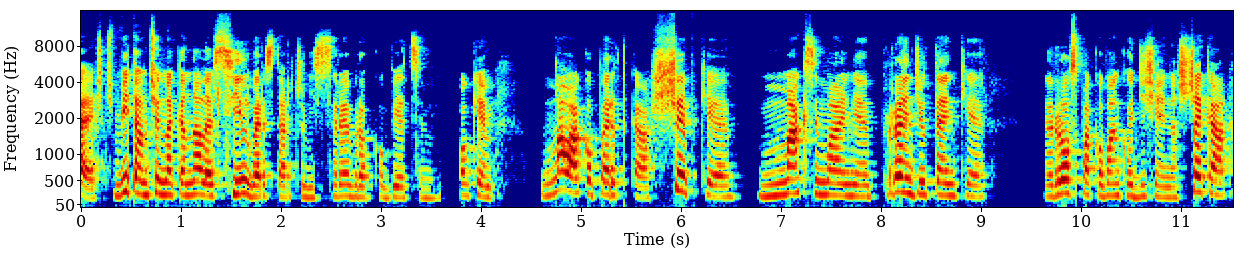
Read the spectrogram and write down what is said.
Cześć, witam Cię na kanale Silver Star, czyli Srebro Kobiecym Okiem. Mała kopertka, szybkie, maksymalnie prędziuteńkie rozpakowanko dzisiaj nas czeka.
